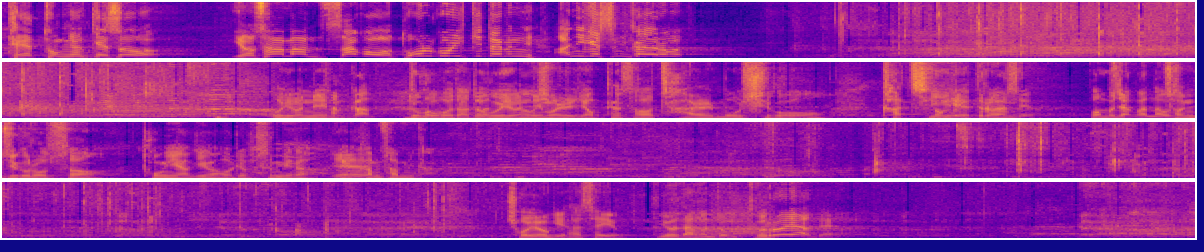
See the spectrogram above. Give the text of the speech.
대통령께서 여사만 싸고 돌고 있기 때문 아니겠습니까, 여러분? 의원님, 잠깐. 누구보다도 법무장관 의원님을 옆에서 잘 모시고 같이 일했던 들어가세요. 법무장관 나오세요. 전직으로서 동의하기가 어렵습니다. 예, 예. 감사합니다. 조용히 하세요. 여당은 좀 들어야 돼.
